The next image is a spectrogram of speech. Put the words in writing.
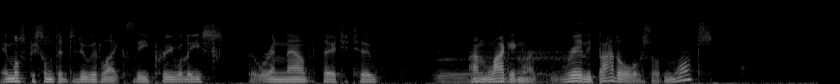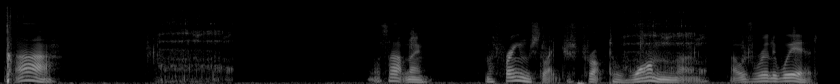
It must be something to do with like the pre-release that we're in now, the 32. I'm lagging like really bad all of a sudden. What? Ah. What's happening? My frame's like just dropped to one though. That was really weird.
